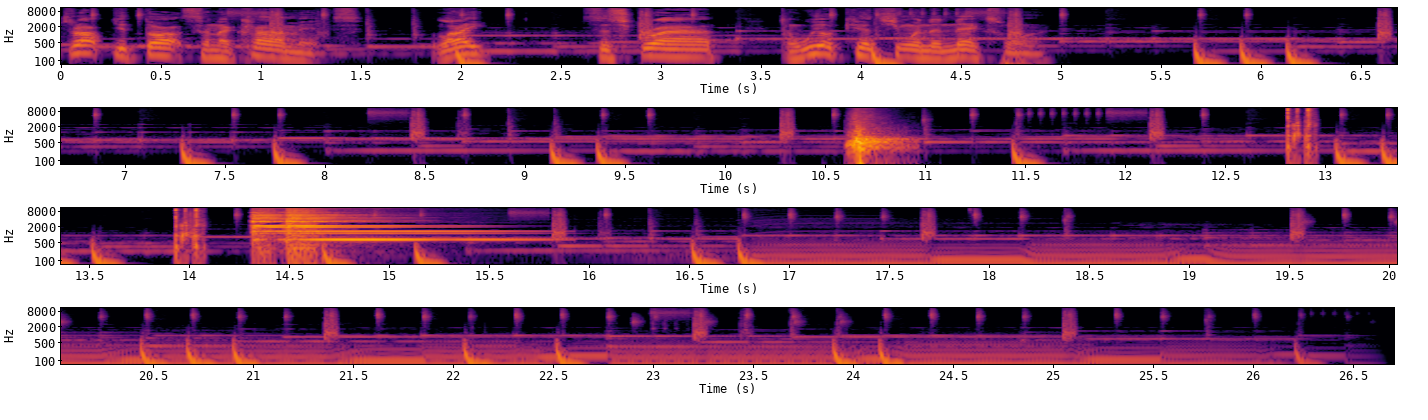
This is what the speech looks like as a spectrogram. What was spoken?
Drop your thoughts in the comments. Like, subscribe, and we'll catch you in the next one.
